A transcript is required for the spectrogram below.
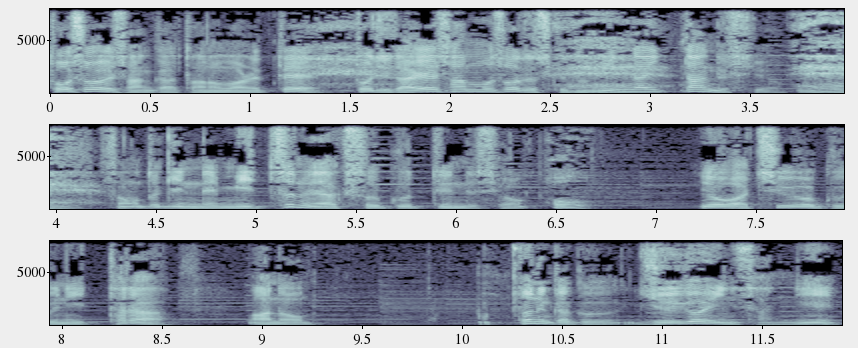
東照寺さんから頼まれて当時大英さんもそうですけど、みんな行ったんですよ、その時にね3つの約束って言うんですよ。要は中国に行ったらあのとにかく従業員さんに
